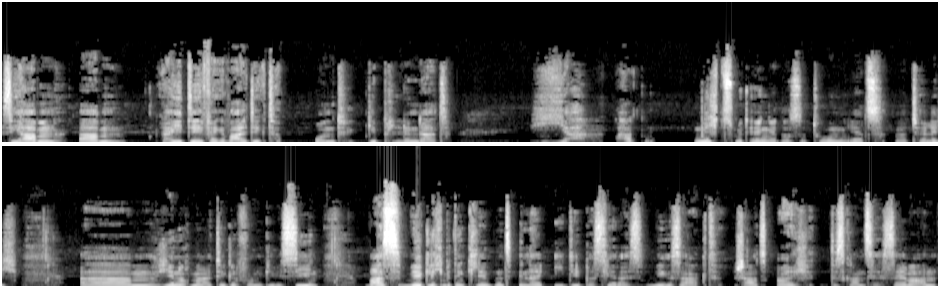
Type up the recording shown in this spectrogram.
Sie haben ähm, Haiti vergewaltigt und geplündert. Ja, hat nichts mit irgendetwas zu tun. Jetzt natürlich ähm, hier nochmal ein Artikel von BBC, was wirklich mit den Clintons in Haiti passiert ist. Wie gesagt, schaut euch das Ganze selber an.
